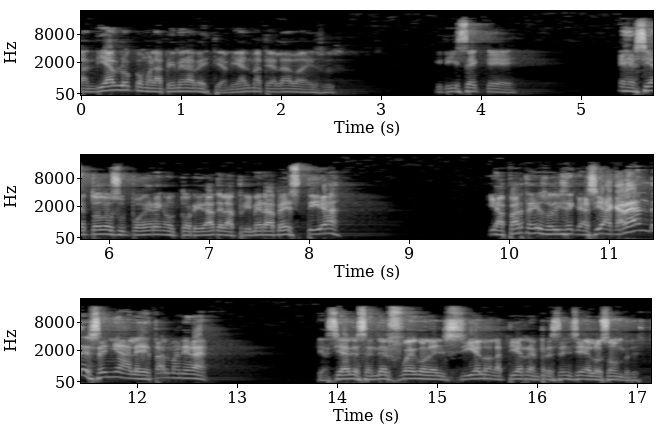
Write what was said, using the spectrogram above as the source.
Tan diablo como la primera bestia. Mi alma te alaba, Jesús. Y dice que ejercía todo su poder en autoridad de la primera bestia. Y aparte de eso dice que hacía grandes señales de tal manera que hacía descender fuego del cielo a la tierra en presencia de los hombres.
